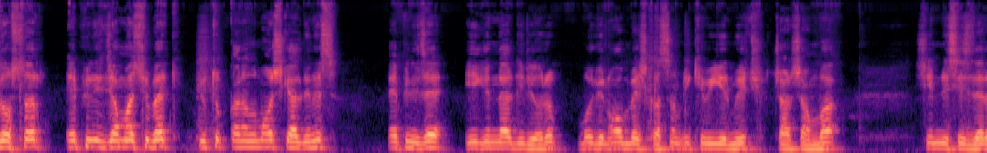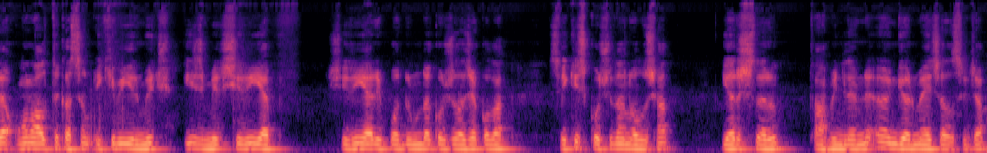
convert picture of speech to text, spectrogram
dostlar, hepiniz Cemal Süberk YouTube kanalıma hoş geldiniz. Hepinize iyi günler diliyorum. Bugün 15 Kasım 2023 Çarşamba. Şimdi sizlere 16 Kasım 2023 İzmir Şirinyer Şirinyer Hipodromu'nda koşulacak olan 8 koşudan oluşan yarışların tahminlerini öngörmeye çalışacağım.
